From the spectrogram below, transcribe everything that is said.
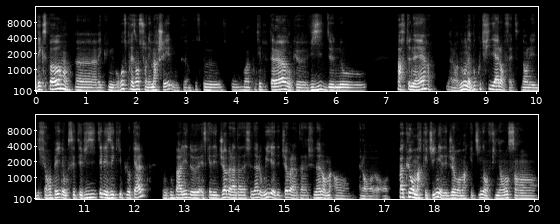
d'export avec une grosse présence sur les marchés, donc un peu ce que, vous racontiez tout à l'heure, donc visite de nos partenaires. Alors nous, on a beaucoup de filiales en fait dans les différents pays, donc c'était visiter les équipes locales donc, vous parliez de est-ce qu'il y a des jobs à l'international? Oui, il y a des jobs à l'international. En, alors, pas que en marketing, il y a des jobs en marketing, en finance, en,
